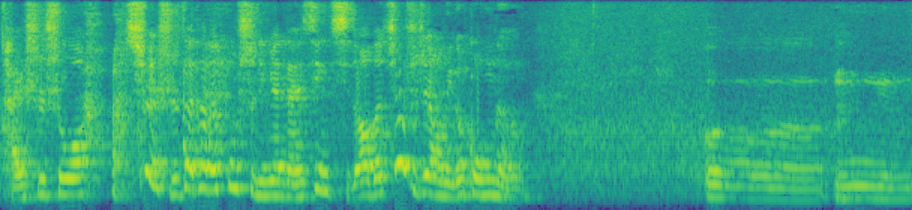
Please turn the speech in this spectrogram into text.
还是说，确实在他的故事里面，男性起到的就是这样的一个功能。呃，嗯，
